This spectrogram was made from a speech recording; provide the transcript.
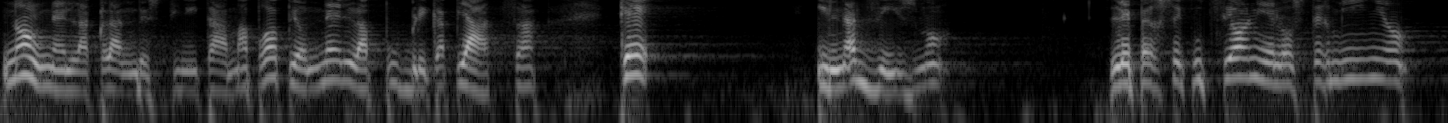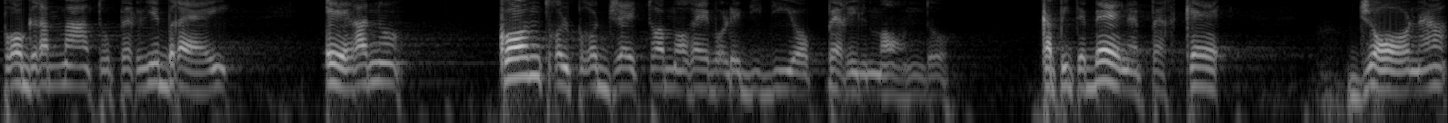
non nella clandestinità, ma proprio nella pubblica piazza, che il nazismo, le persecuzioni e lo sterminio programmato per gli ebrei erano contro il progetto amorevole di Dio per il mondo. Capite bene perché Giona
